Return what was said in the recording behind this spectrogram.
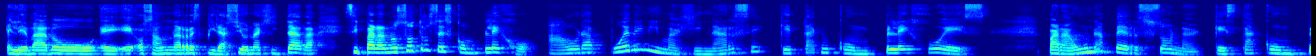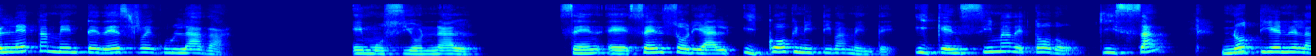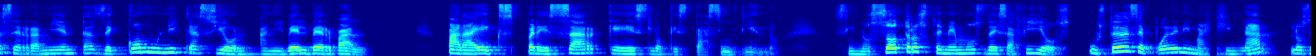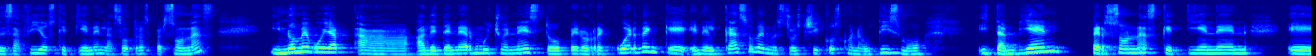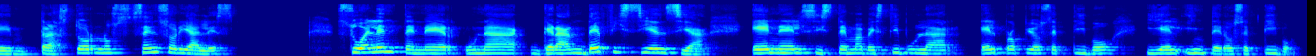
elevado, eh, eh, o sea, una respiración agitada. Si para nosotros es complejo, ahora pueden imaginarse qué tan complejo es para una persona que está completamente desregulada emocional, sensorial y cognitivamente, y que encima de todo, quizá no tiene las herramientas de comunicación a nivel verbal para expresar qué es lo que está sintiendo. Si nosotros tenemos desafíos, ustedes se pueden imaginar los desafíos que tienen las otras personas y no me voy a, detener mucho en esto, pero recuerden que en el caso de nuestros chicos con autismo y también personas que tienen eh, trastornos sensoriales, suelen tener una gran deficiencia en el sistema vestibular, el propioceptivo y el interoceptivo.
